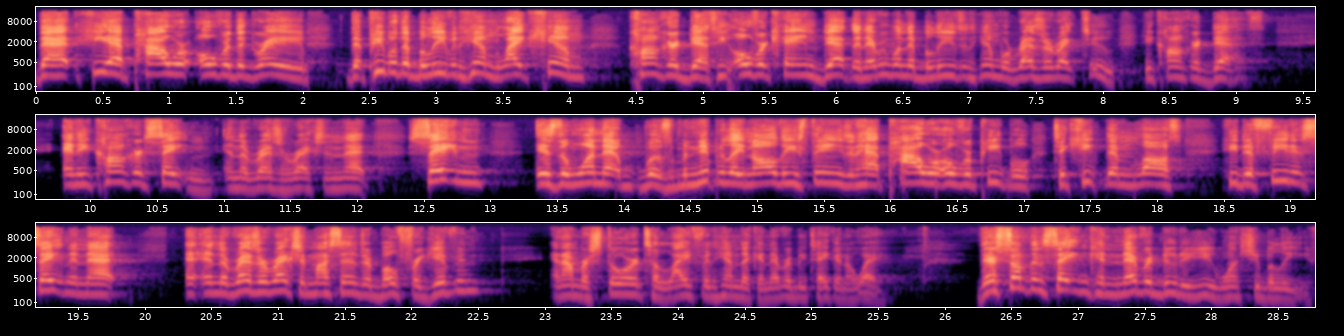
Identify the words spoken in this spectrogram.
that he had power over the grave, that people that believe in him, like him, conquered death. He overcame death, and everyone that believes in him will resurrect too. He conquered death and he conquered Satan in the resurrection. That Satan is the one that was manipulating all these things and had power over people to keep them lost. He defeated Satan in that. In the resurrection, my sins are both forgiven and I'm restored to life in him that can never be taken away. There's something Satan can never do to you once you believe,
